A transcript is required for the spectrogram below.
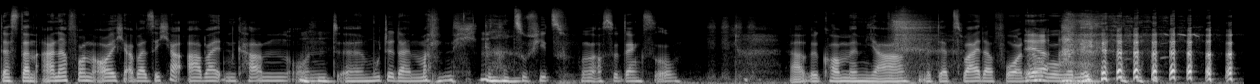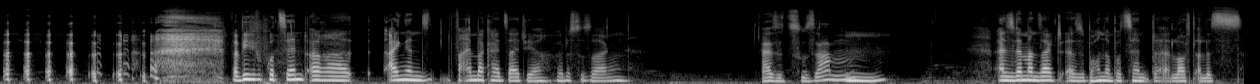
dass dann einer von euch aber sicher arbeiten kann und Mhm. äh, mute deinem Mann nicht zu viel zu, auch so denkst so, ja, willkommen im Jahr mit der zwei davor, ne? Ja. wo wir nicht, Bei wie viel Prozent eurer eigenen Vereinbarkeit seid ihr, würdest du sagen? also zusammen, Mhm. Also wenn man sagt, also bei 100 Prozent läuft alles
